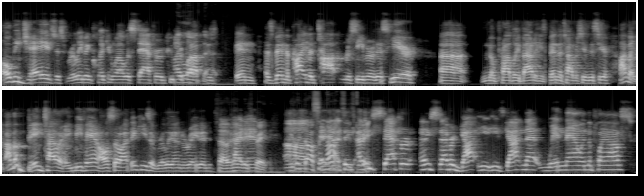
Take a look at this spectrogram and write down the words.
OBJ has just really been clicking well with Stafford. Cooper I love Kupp has been has been the probably the top receiver this year. Uh, no probably about it. He's been the top receiver this year. I'm a I'm a big Tyler Higbee fan. Also, I think he's a really underrated. Tyler tight end. great. Uh, Dawson and, and I think I think. Stafford I think Stafford got he he's gotten that win now in the playoffs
